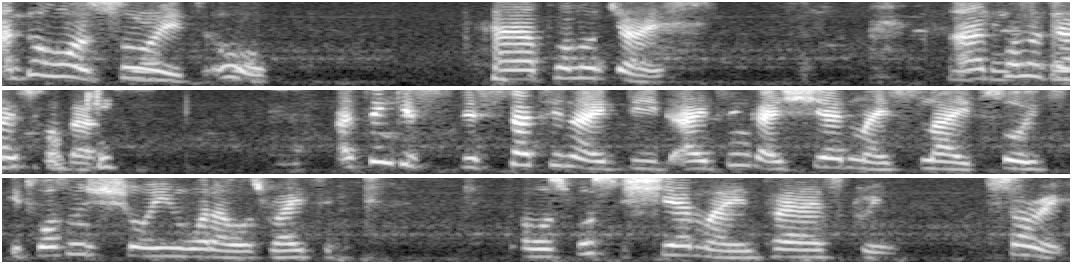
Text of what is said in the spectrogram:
And no one saw Yeah. it. Oh, I apologize. I apologize for that. I think it's the setting I did. I think I shared my slide, so it, it wasn't showing what I was writing. I was supposed to share my entire screen. Sorry.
